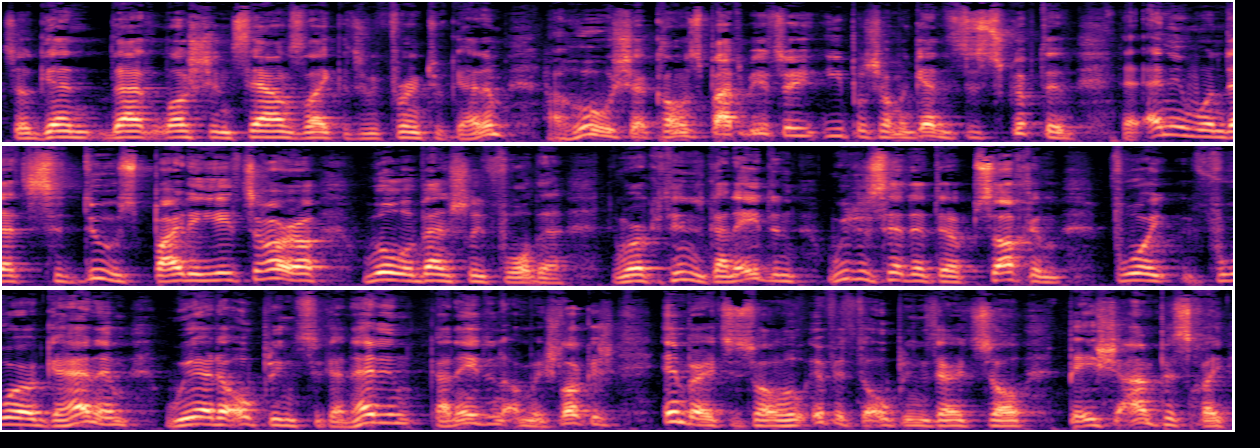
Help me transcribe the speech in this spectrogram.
So again, that Lashon sounds like it's referring to Gehenim. Hahu Again, it's descriptive that anyone that's seduced by the Yetzirah will eventually fall there. The word continues, Gan Eden, we just said that there are psachim for, for Gehenim, where the openings to Gan Eden, Gan Eden, Reish Lakish in Beretz Yisrael. If it's the opening Eretz Yisrael, Beishan Pischai,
